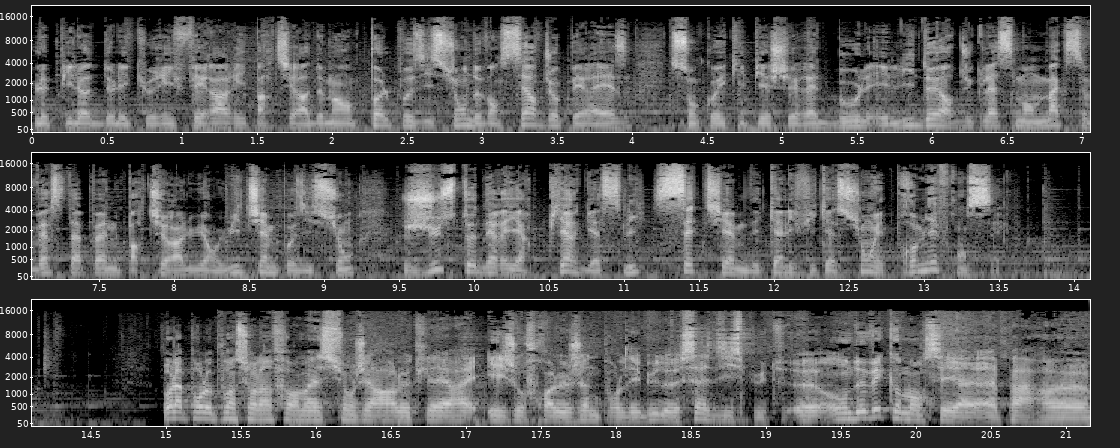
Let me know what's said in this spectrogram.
Le pilote de l'écurie Ferrari partira demain en pole position devant Sergio Perez. Son coéquipier chez Red Bull et leader du classement Max Verstappen partira lui en huitième position, juste derrière Pierre Gasly, septième des qualifications et premier français. Voilà pour le point sur l'information, Gérard Leclerc et Geoffroy Lejeune pour le début de sa dispute. Euh, on devait commencer par euh,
